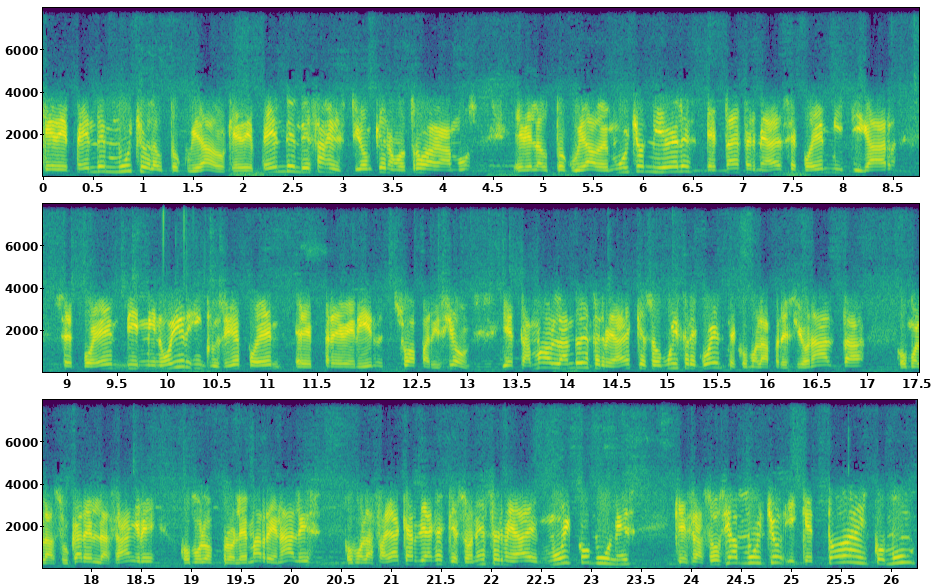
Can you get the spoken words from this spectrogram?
que dependen mucho del autocuidado, que dependen de esa gestión que nosotros hagamos en el autocuidado. En muchos niveles estas enfermedades se pueden mitigar, se pueden disminuir, inclusive pueden eh, prevenir su aparición. Y estamos hablando de enfermedades que son muy frecuentes, como la presión alta, como el azúcar en la sangre, como los problemas renales, como la falla cardíaca, que son enfermedades muy comunes que se asocian mucho y que todas en común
